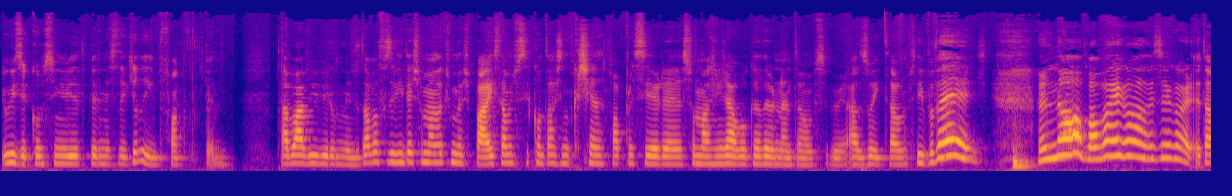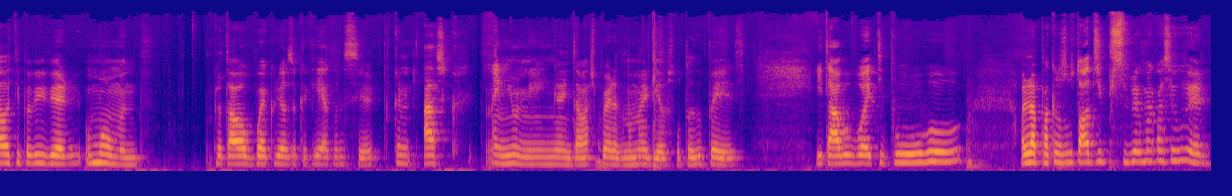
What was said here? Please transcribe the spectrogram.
Eu ia dizer como se minha dependesse daquilo e de facto depende. Estava a viver o momento. Estava a fazer vida chamada com os meus pais, estávamos a fazer contagem crescente para aparecer a sondagem já à boca da não estão a perceber? Às 8 estávamos tipo 10, 9, oh my god, vai ser agora. Eu estava tipo a viver o moment porque eu estava bem curiosa o que é que ia acontecer, porque acho que nenhum, ninguém estava à espera de uma maioria absoluta do PS. E estava bem, tipo, olhar para aqueles resultados e perceber como é que vai ser o governo.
